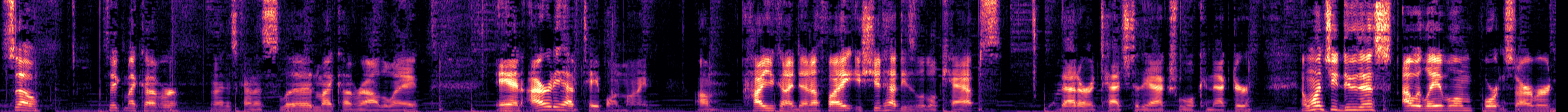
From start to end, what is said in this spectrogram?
so take my cover, and I just kind of slid my cover out of the way, and I already have tape on mine. Um, how you can identify it, you should have these little caps that are attached to the actual connector. And once you do this, I would label them port and starboard.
